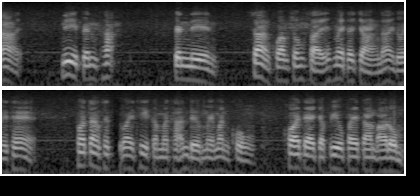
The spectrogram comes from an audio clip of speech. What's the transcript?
ได้ นี่เป็นพระเป็นเนนสร้างความสงสัยไม่กระจ่างได้โดยแท้เพราะตั้งสติไว้ที่กรรมฐานเดิมไม่มั่นคง คอยแต่จะปลิวไปตามอารมณ์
